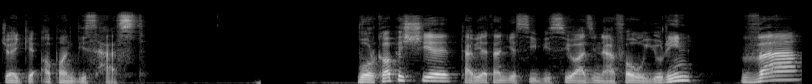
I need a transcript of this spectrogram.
جایی که آپاندیس هست. workup ش چیه؟ طبیعتا یه CBC و از این حرفا و urine و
